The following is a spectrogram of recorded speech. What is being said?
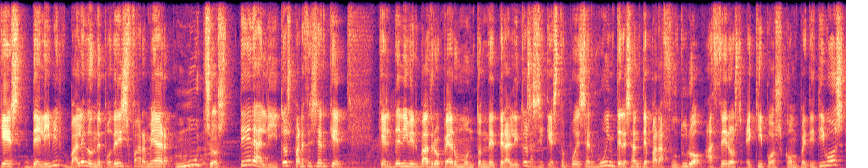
que es Delivery, ¿vale? Donde podréis farmear muchos teralitos. Parece ser que que el Deliver va a dropear un montón de teralitos, así que esto puede ser muy interesante para futuro haceros equipos competitivos.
